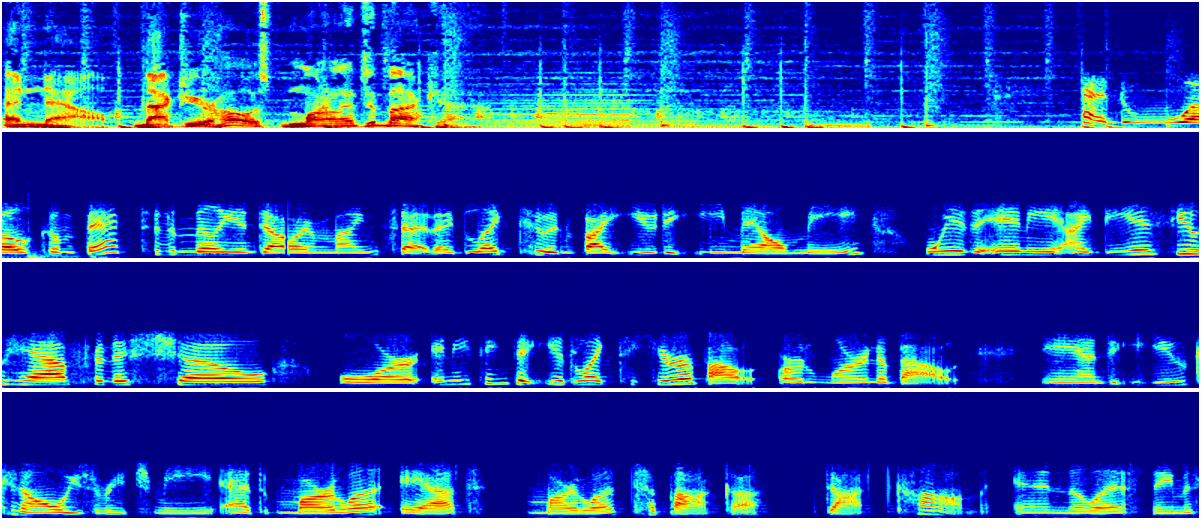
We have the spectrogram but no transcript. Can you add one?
And now, back to your host, Marla Tabaka. And welcome back to the Million Dollar Mindset. I'd like to invite you to email me with any ideas you have for this show or anything that you'd like to hear about or learn about. And you can always reach me at marla at marlatabaka.com. And the last name is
